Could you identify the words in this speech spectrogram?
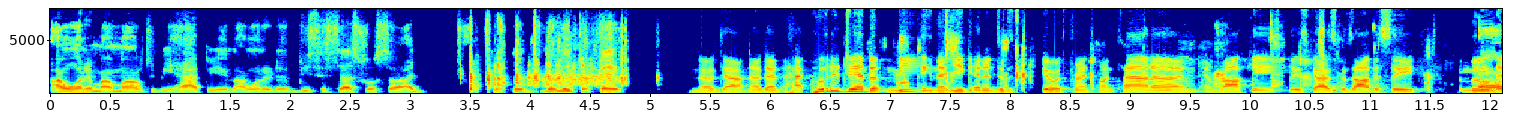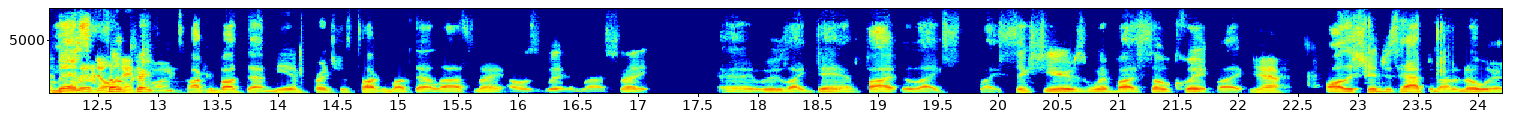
I wanted my mom to be happy and I wanted to be successful. So I the, the leap of faith. No doubt, no doubt. Who did you end up meeting that you get into the studio with French Montana and, and Rocky, these guys? Because obviously the move. Oh man, that's so crazy anyone. talking about that. Me and French was talking about that last night. I was with him last night, and we was like, "Damn, five like like six years went by so quick. Like, yeah, all this shit just happened out of nowhere."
